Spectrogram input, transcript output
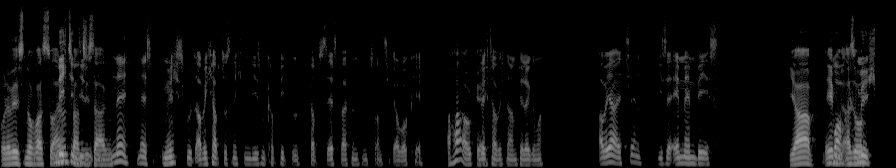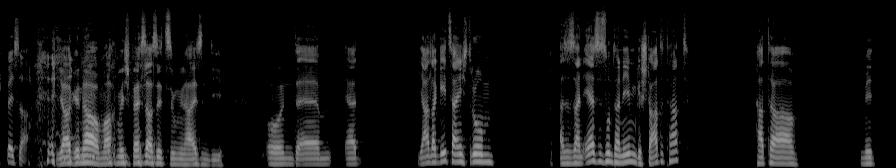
Oder willst du noch was zu Nicht in 21 diesem, sagen? Nee, nee, für Nee? mich ist gut, aber ich habe das nicht in diesem Kapitel. Ich habe es erst bei 25, aber okay. Aha, okay. Vielleicht habe ich da einen Fehler gemacht. Aber ja, erzähl. Diese MMBs. Ja, eben, Mach also. mich besser. Ja, genau, mach mich besser Sitzungen heißen die. Und ähm, er, ja, da geht es eigentlich drum, als er sein erstes Unternehmen gestartet hat, hat er mit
